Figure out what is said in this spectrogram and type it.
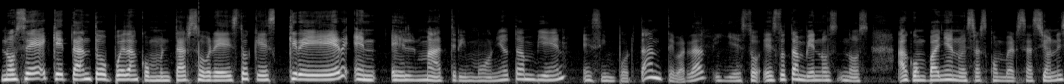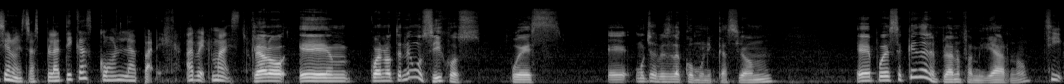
no sé qué tanto puedan comentar sobre esto, que es creer en el matrimonio también es importante, ¿verdad? Y esto, esto también nos, nos acompaña en nuestras conversaciones y en nuestras pláticas con la pareja. A ver, maestro. Claro, em, cuando tenemos hijos, pues eh, muchas veces la comunicación eh, pues se queda en el plano familiar, ¿no? Sí.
